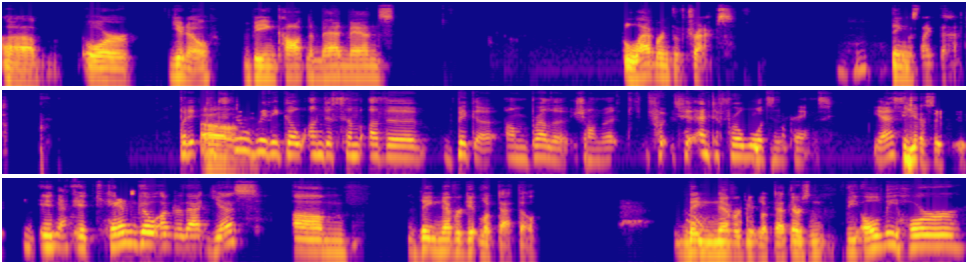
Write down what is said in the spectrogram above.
Um, or you know being caught in a madman's labyrinth of traps. Hmm things like that But it could still um, really go under some other bigger umbrella genre for, to enter for awards and things. Yes? yes it, it Yes. it can go under that yes um, they never get looked at though they Oh. never get looked at there's n- the only horror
